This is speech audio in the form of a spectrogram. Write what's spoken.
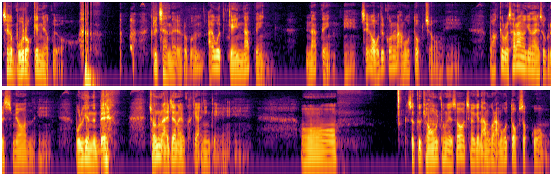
제가 뭘 얻겠냐고요. 그렇지 않나요, 여러분? I would gain nothing. nothing. 예, 제가 얻을 거는 아무것도 없죠. 예, 뭐 학교를 사랑하기나 해서 그랬으면 예, 모르겠는데 저는 알잖아요. 그게 아닌 게. 예. 어, 그래서 그 경험을 통해서 저에게 남은 건 아무것도 없었고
